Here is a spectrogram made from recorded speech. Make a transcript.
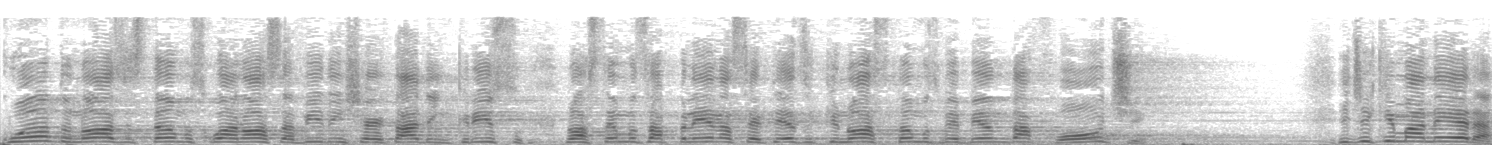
Quando nós estamos com a nossa vida enxertada em Cristo, nós temos a plena certeza que nós estamos bebendo da fonte. E de que maneira?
